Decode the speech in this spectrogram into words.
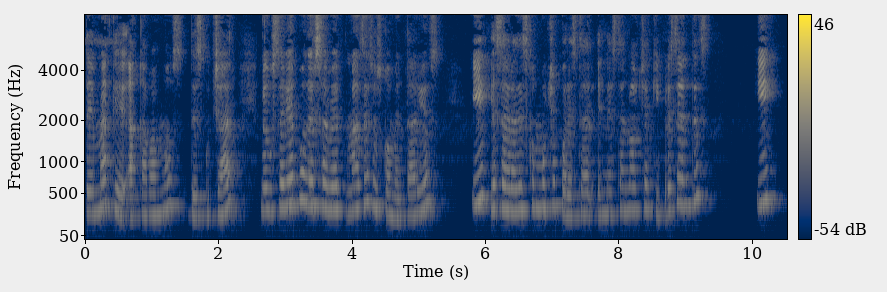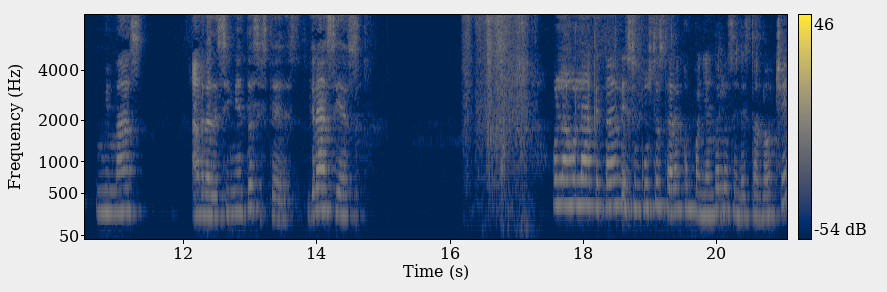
tema que acabamos de escuchar. Me gustaría poder saber más de sus comentarios y les agradezco mucho por estar en esta noche aquí presentes y mi más agradecimiento a ustedes. Gracias. Hola, hola, ¿qué tal? Es un gusto estar acompañándolos en esta noche.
